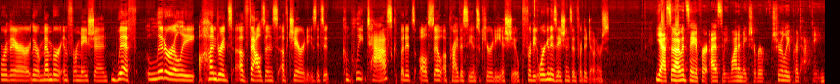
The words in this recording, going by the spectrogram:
or their their member information with literally hundreds of thousands of charities. It's a complete task, but it's also a privacy and security issue for the organizations and for the donors. Yeah, so I would say for us, we want to make sure we're truly protecting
